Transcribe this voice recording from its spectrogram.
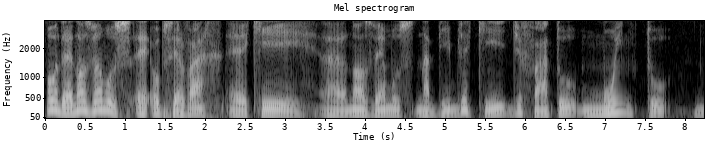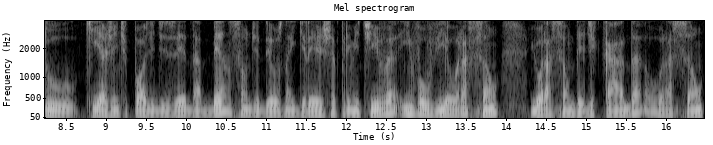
Bom, André, nós vamos é, observar é, que uh, nós vemos na Bíblia que, de fato, muito do que a gente pode dizer da bênção de Deus na igreja primitiva envolvia oração, e oração dedicada, oração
